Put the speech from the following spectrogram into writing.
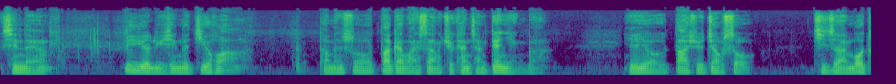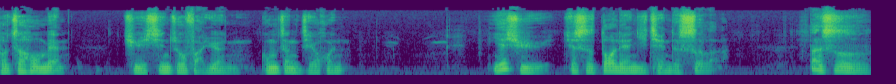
新娘蜜月旅行的计划，他们说大概晚上去看场电影吧。也有大学教授骑在摩托车后面去新竹法院公证结婚，也许这是多年以前的事了。但是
